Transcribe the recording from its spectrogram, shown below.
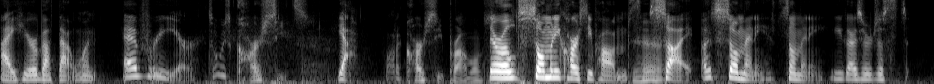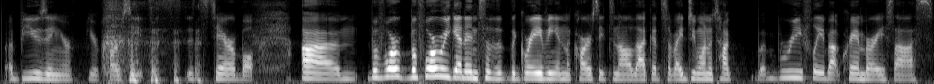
I hear about that one every year. it's always car seats. Yeah. A lot of car seat problems. There are so many car seat problems. Yeah. So, uh, so many, so many. You guys are just abusing your, your car seats. It's, it's terrible. Um, before before we get into the, the gravy and the car seats and all that good stuff, I do want to talk b- briefly about cranberry sauce.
